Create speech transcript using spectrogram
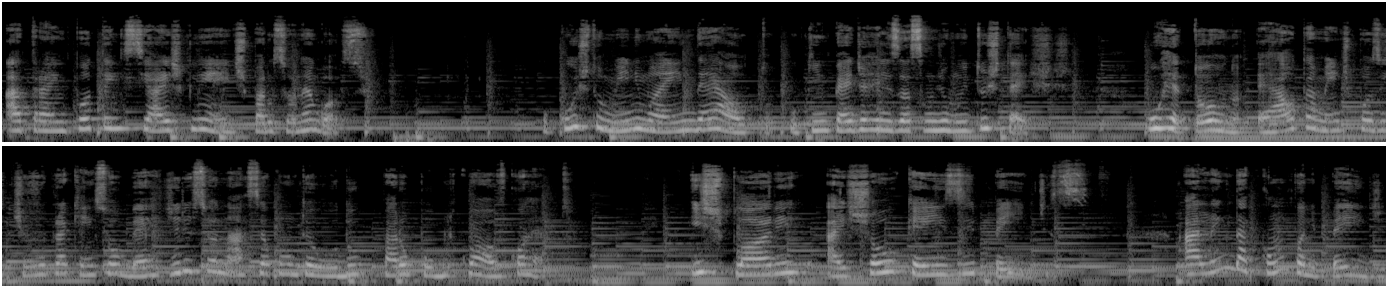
atraem potenciais clientes para o seu negócio. O custo mínimo ainda é alto, o que impede a realização de muitos testes. O retorno é altamente positivo para quem souber direcionar seu conteúdo para o público-alvo correto. Explore as Showcase Pages. Além da Company Page,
